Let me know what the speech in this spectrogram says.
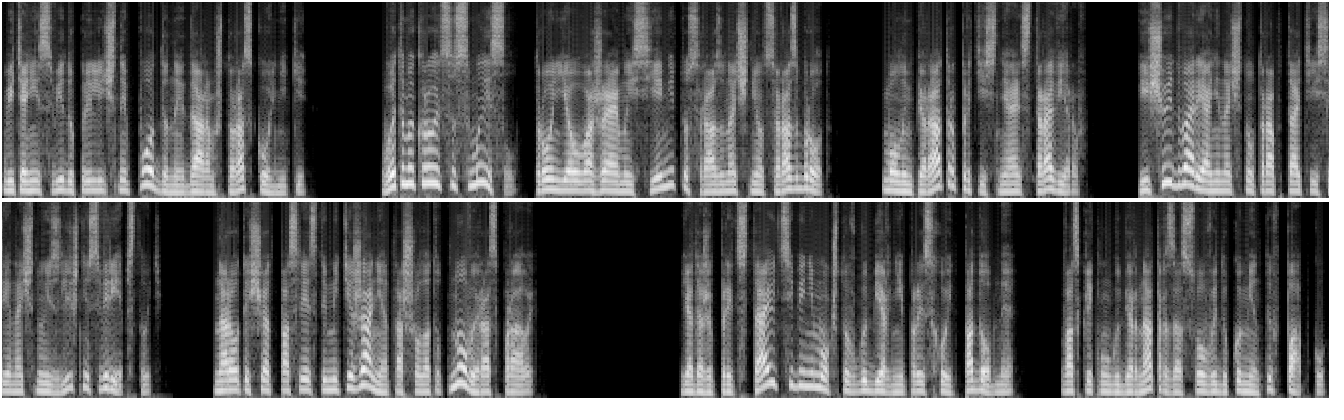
Ведь они с виду приличные подданные, даром что раскольники. В этом и кроется смысл. Тронь я уважаемые семьи, то сразу начнется разброд. Мол, император притесняет староверов. Еще и дворяне начнут роптать, если я начну излишне свирепствовать. Народ еще от последствий мятежа не отошел, а тут новые расправы. Я даже представить себе не мог, что в губернии происходит подобное, воскликнул губернатор, засовывая документы в папку.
